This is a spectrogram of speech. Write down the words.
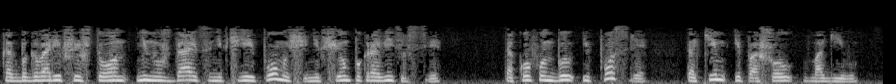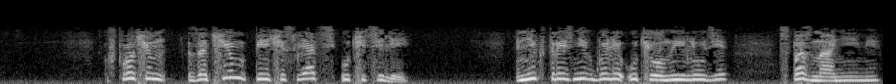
как бы говоривший, что он не нуждается ни в чьей помощи, ни в чьем покровительстве. Таков он был и после, таким и пошел в могилу. Впрочем, зачем перечислять учителей? Некоторые из них были ученые люди с познаниями,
